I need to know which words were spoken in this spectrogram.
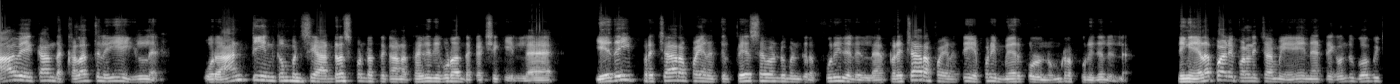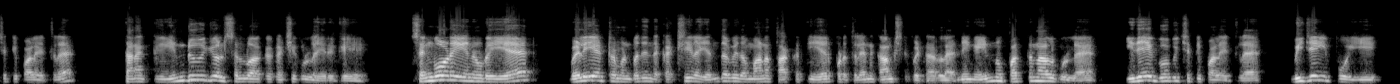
தாவேக்கா அந்த களத்திலேயே இல்ல. ஒரு ஆன்டி இன்கம்பன்சி அட்ரஸ் பண்றதுக்கான தகுதி கூட அந்த கட்சிக்கு இல்ல. எதை பிரச்சார பயணத்தில் பேச வேண்டும் என்கிற புரிதல் இல்ல. பிரச்சார பயணத்தை எப்படி மேற்கொள்ளணும்ன்ற புரிதல் இல்ல. நீங்க எடப்பாடி பழனிசாமி நேற்றைக்கு வந்து கோபிச்செட்டிப்பாளையத்துல தனக்கு இண்டிவிஜுவல் செல்வாக்கு கட்சிக்குள்ள இருக்கு. செங்கோடையனுடைய வெளியேற்றம் என்பது இந்த கட்சியில எந்த விதமான தாக்கத்தையும் ஏற்படுத்தலைன்னு காமிச்சிட்டு போயிட்டார்ல. நீங்க இன்னும் பத்து நாளுக்குள்ள இதே கோபிச்செட்டிப்பாளையத்துல விஜய் போய்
